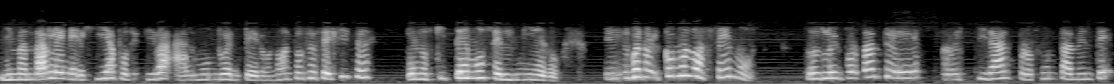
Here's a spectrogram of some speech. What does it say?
y mandarle energía positiva al mundo entero, ¿no? Entonces, el chiste es que nos quitemos el miedo. Y bueno, ¿y cómo lo hacemos? Pues lo importante es respirar profundamente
